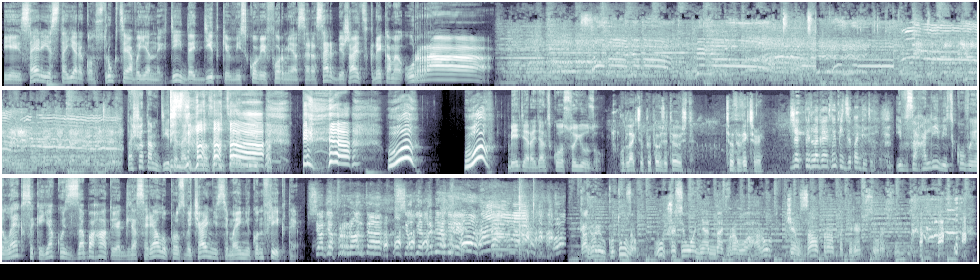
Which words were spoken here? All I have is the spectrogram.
цієї серії стає реконструкція воєнних дій, де дітки в військовій формі СРСР біжать з криками Ура! Та що там діти, навіть іноземці радіють Ух! Ух! побіді Радянського Союзу. Would like to propose a toast to the victory. Джек предлагает выпить за победу. І взагалі військової лексики якось забагато, як для серіалу про звичайні сімейні конфлікти. Все для фронта, все для победы! Как говорил Кутузов, лучше сегодня отдать врагу огород, чем завтра потерять всю Россию.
